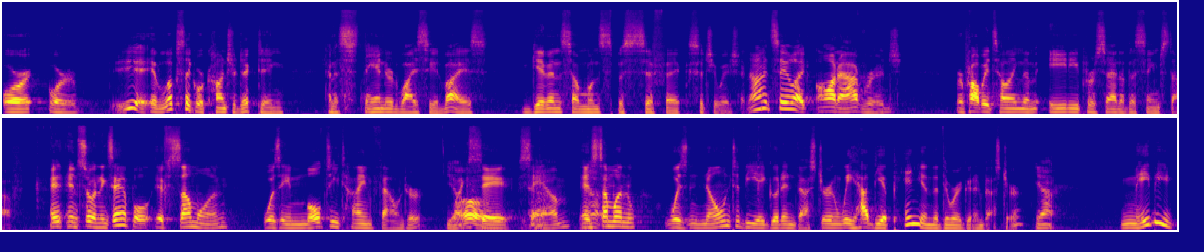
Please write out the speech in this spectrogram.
or or it looks like we're contradicting kind of standard YC advice given someone's specific situation. Now, I'd say like on average, we're probably telling them 80% of the same stuff. And, and so, an example, if someone was a multi-time founder, like Oh, say yeah, Sam, and someone was known to be a good investor, and we had the opinion that they were a good investor, Yeah. maybe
